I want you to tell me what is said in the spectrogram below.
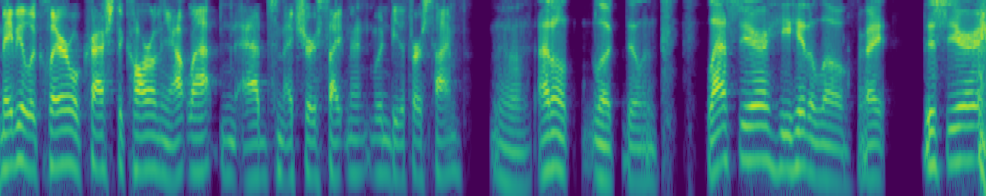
Maybe Leclerc will crash the car on the outlap and add some extra excitement. Wouldn't be the first time. Uh, I don't look, Dylan. Last year he hit a low, right? This year,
